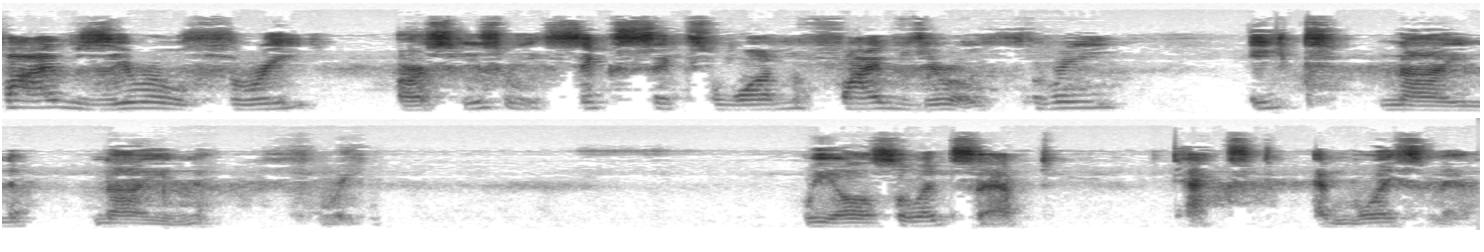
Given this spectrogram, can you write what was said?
503, or excuse me, 661 503 8993. We also accept text and voicemail.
